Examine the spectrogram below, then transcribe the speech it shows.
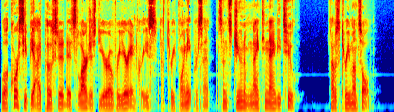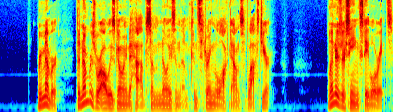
while core CPI posted its largest year over year increase at 3.8% since June of 1992. That was three months old. Remember, the numbers were always going to have some noise in them considering the lockdowns of last year. Lenders are seeing stable rates,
